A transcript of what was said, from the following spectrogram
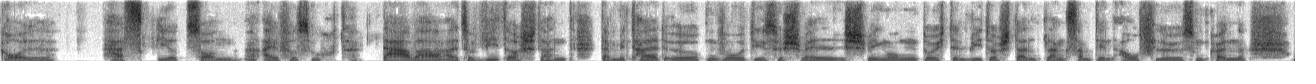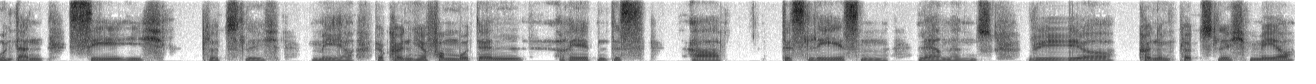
Groll Hass, Gier, Zorn, Eifersucht da war, also Widerstand, damit halt irgendwo diese Schwell Schwingungen durch den Widerstand langsam den auflösen können. Und dann sehe ich plötzlich mehr. Wir können hier vom Modell reden des, äh, des Lesen-Lernens. Wir können plötzlich mehr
